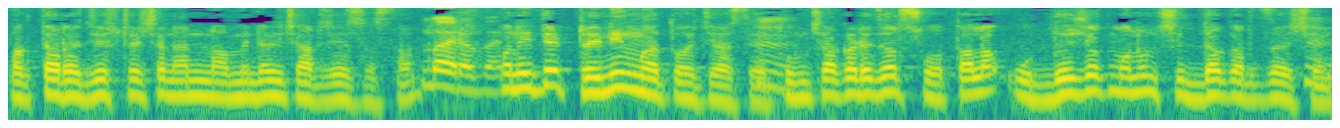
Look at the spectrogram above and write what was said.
फक्त रजिस्ट्रेशन आणि नॉमिनल चार्जेस असतात. पण इथे ट्रेनिंग महत्वाची असते. तुमच्याकडे जर स्वतःला उद्योजक म्हणून सिद्ध करायचं असेल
